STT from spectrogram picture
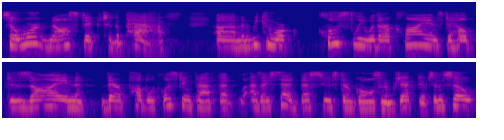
So we're agnostic to the path, um, and we can work closely with our clients to help design their public listing path that, as I said, best suits their goals and objectives. And so,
